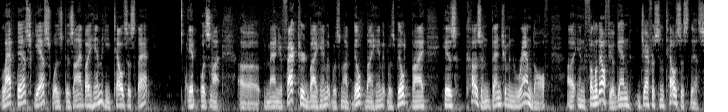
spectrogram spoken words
lap desk, yes, was designed by him. He tells us that. It was not uh, manufactured by him. It was not built by him. It was built by his cousin, Benjamin Randolph, uh, in Philadelphia. Again, Jefferson tells us this.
